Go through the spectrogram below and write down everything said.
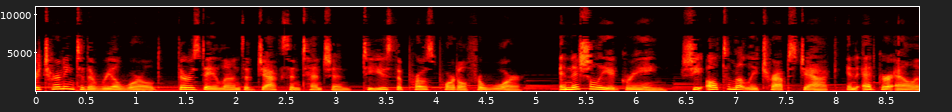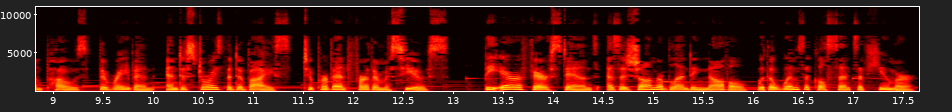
Returning to the real world, Thursday learns of Jack's intention to use the prose portal for war. Initially agreeing, she ultimately traps Jack in Edgar Allan Poe's The Raven and destroys the device to prevent further misuse. The Eyre Affair stands as a genre-blending novel with a whimsical sense of humor,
